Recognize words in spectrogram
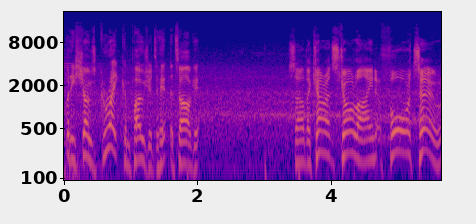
but he shows great composure to hit the target. So the current scoreline, 4-2.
